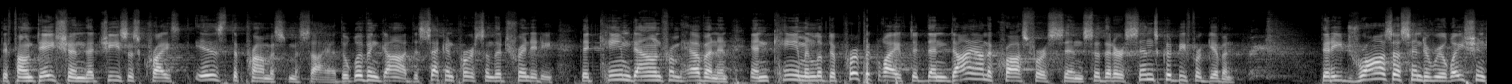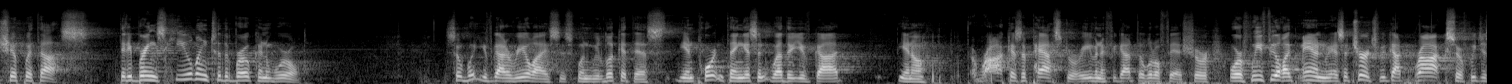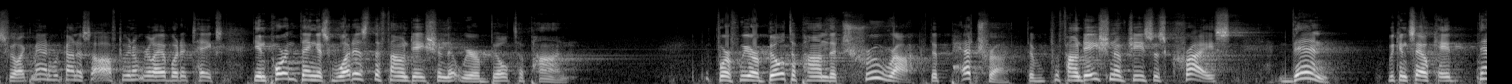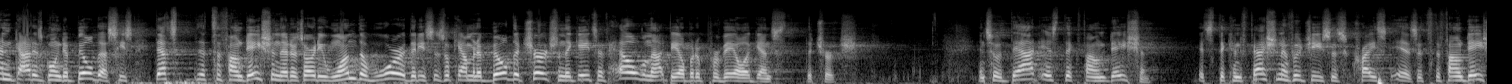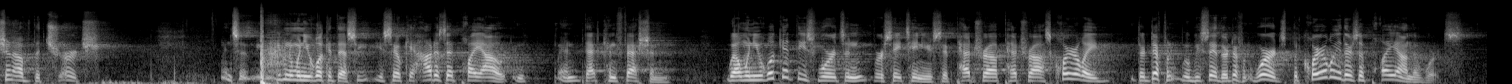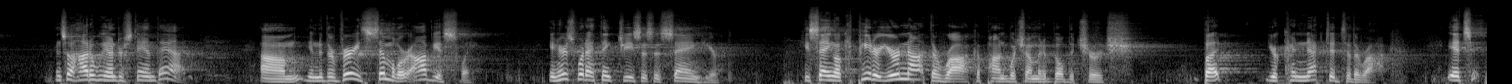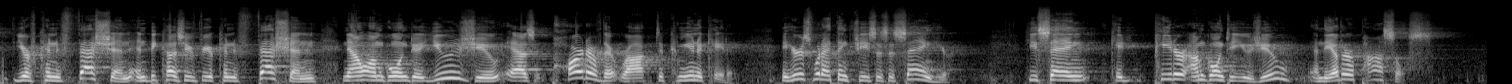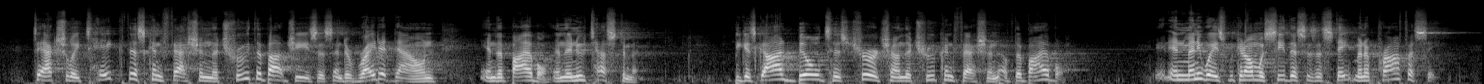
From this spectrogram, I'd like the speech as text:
The foundation that Jesus Christ is the promised Messiah, the living God, the second person of the Trinity, that came down from heaven and, and came and lived a perfect life to then die on the cross for our sins so that our sins could be forgiven. That he draws us into relationship with us, that he brings healing to the broken world. So, what you've got to realize is when we look at this, the important thing isn't whether you've got, you know, rock as a pastor, or even if you got the little fish, or, or if we feel like, man, as a church, we've got rocks, or if we just feel like, man, we're kind of soft, we don't really have what it takes. The important thing is, what is the foundation that we are built upon? For if we are built upon the true rock, the Petra, the foundation of Jesus Christ, then we can say, okay, then God is going to build us. He's, that's, that's the foundation that has already won the war, that He says, okay, I'm going to build the church, and the gates of hell will not be able to prevail against the church. And so that is the foundation. It's the confession of who Jesus Christ is, it's the foundation of the church. And so, even when you look at this, you, say, okay, how does that play out? And, and that confession. Well, when you look at these words in verse 18, you say Petra, Petros, clearly they're different. We say they're different words, but clearly there's a play on the words. And so, how do we understand that? Um, you know, they're very similar, obviously. And here's what I think Jesus is saying here He's saying, okay, Peter, you're not the rock upon which I'm going to build the church, but you're connected to the rock. It's your confession, and because of your confession, now I'm going to use you as part of that rock to communicate it. Now, here's what I think Jesus is saying here He's saying, okay, Peter, I'm going to use you and the other apostles to actually take this confession, the truth about Jesus, and to write it down in the Bible, in the New Testament. Because God builds his church on the true confession of the Bible. In many ways, we can almost see this as a statement of prophecy.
